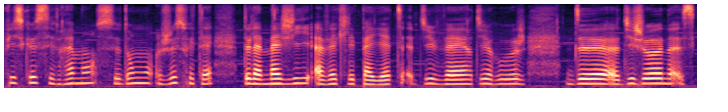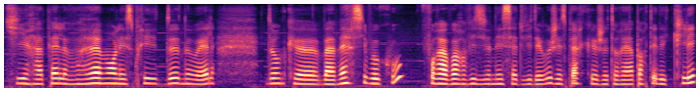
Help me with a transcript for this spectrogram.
puisque c'est vraiment ce dont je souhaitais, de la magie avec les paillettes, du vert, du rouge, de, du jaune, ce qui rappelle vraiment l'esprit de Noël. Donc euh, bah, merci beaucoup pour avoir visionné cette vidéo. J'espère que je t'aurai apporté des clés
